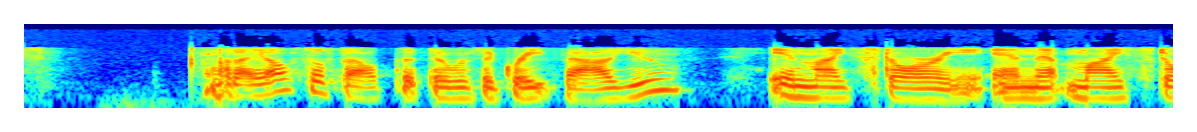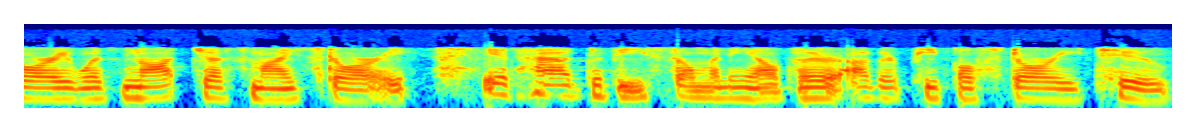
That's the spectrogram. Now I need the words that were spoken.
But I also felt that there was a great value in my story and that my story was not just my story. It had to be so many other, other people's story too.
